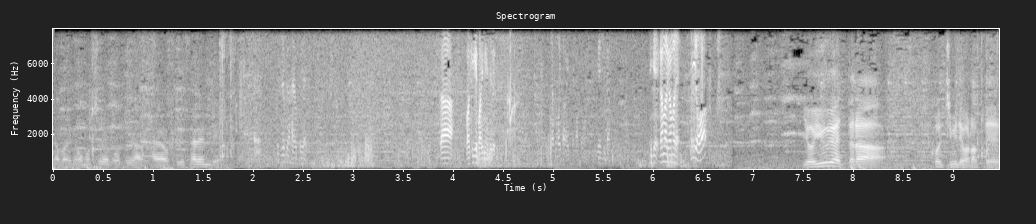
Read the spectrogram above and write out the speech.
やばいね、面白いことが早送りされんで。余裕やったら、こっち見て笑って。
